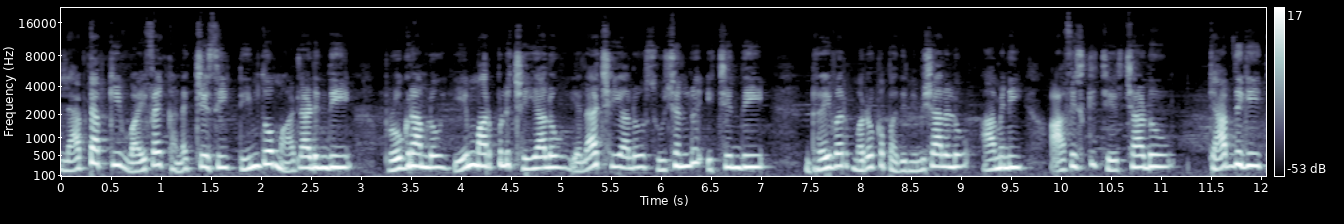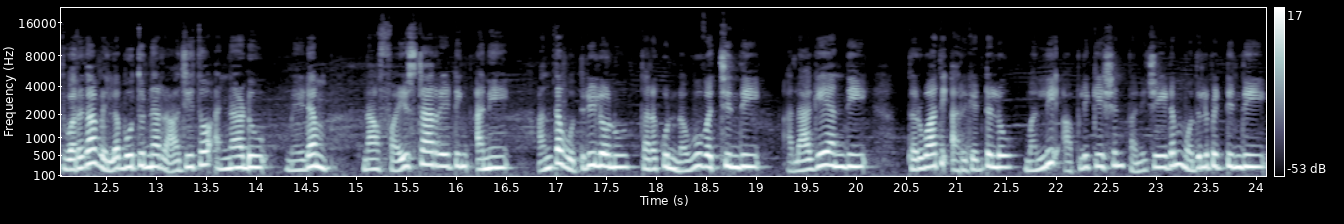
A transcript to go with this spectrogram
ల్యాప్టాప్కి వైఫై కనెక్ట్ చేసి టీంతో మాట్లాడింది. ప్రోగ్రాంలో ఏం మార్పులు చేయాలో ఎలా చేయాలో సూచనలు ఇచ్చింది. డ్రైవర్ మరొక పది నిమిషాలలో ఆమెని ఆఫీస్కి చేర్చాడు. క్యాబ్ దిగి త్వరగా వెళ్ళబోతున్న రాజీతో అన్నాడు మేడం నా ఫైవ్ స్టార్ రేటింగ్ అని. అంత ఒత్తిడిలోనూ తనకు నవ్వు వచ్చింది. అలాగే అంది. తరువాతి అరగంటలో మళ్ళీ అప్లికేషన్ పనిచేయడం మొదలుపెట్టింది.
